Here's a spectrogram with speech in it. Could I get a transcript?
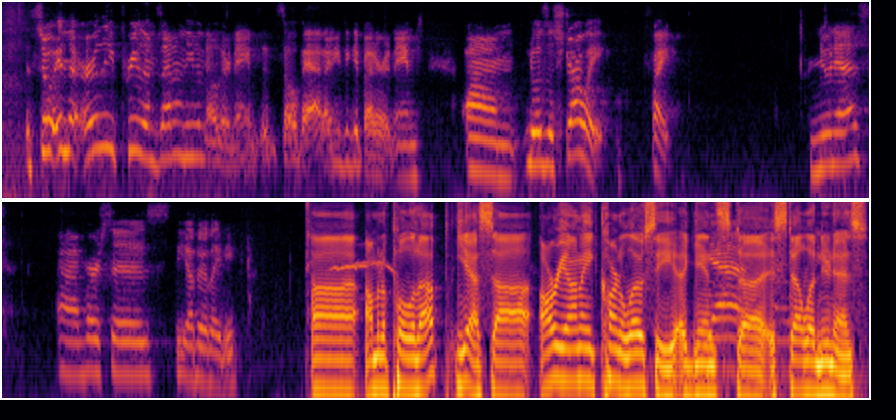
so in the early prelims, I don't even know their names. It's so bad. I need to get better at names. Um, it was a strawweight fight. Nunes uh, versus the other lady. Uh, I'm going to pull it up. Yes, uh, Ariane Carnelossi against yes, uh, Istela Nunes.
